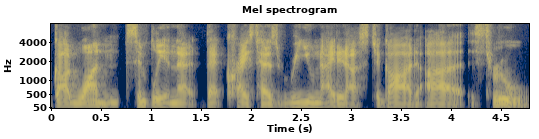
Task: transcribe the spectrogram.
God won simply in that that Christ has reunited us to God uh, through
